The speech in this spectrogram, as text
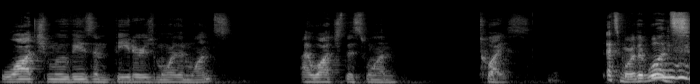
watch movies in theaters more than once. I watched this one twice. That's more than once.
